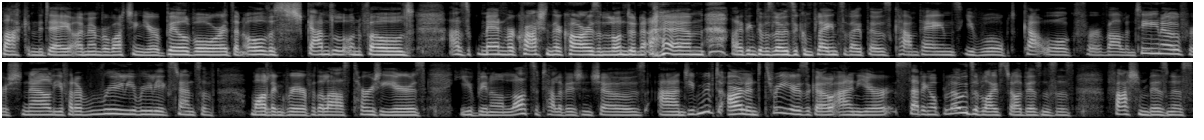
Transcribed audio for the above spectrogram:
back in the day. I remember watching your billboards and all the scandal unfold as men were crashing their cars in London. Um, I think there was loads of complaints about those campaigns. You've walked catwalk for Valentino, for Chanel. You've had a really, really extensive modelling career for the last 30 years. You've been on lots of television shows and you've moved to Ireland three years ago and you're setting up loads of lifestyle businesses, fashion business.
